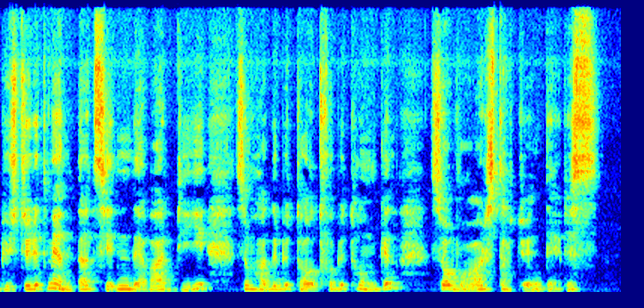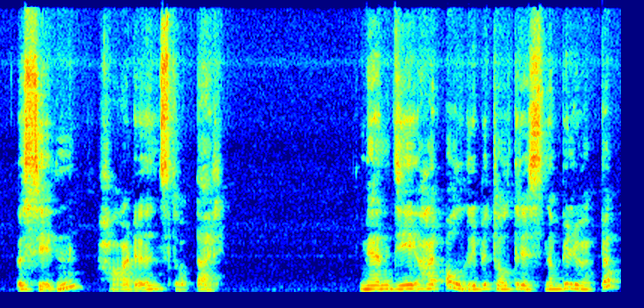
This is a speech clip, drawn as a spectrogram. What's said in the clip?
Bystyret mente at siden det var de som hadde betalt for betongen, så var statuen deres, og siden har den stått der. Men de har aldri betalt resten av beløpet.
